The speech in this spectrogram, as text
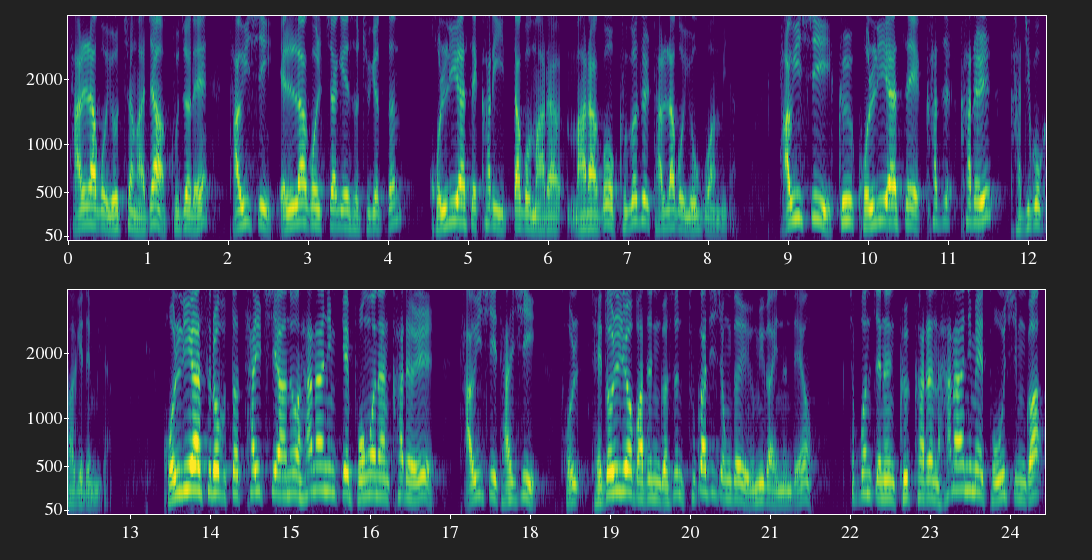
달라고 요청하자 9절에 다윗이 엘라 골짜기에서 죽였던 골리앗의 칼이 있다고 말하, 말하고 그것을 달라고 요구합니다. 다윗이 그 골리앗의 칼을- 가지고 가게 됩니다. 골리앗으로부터 탈취한 후 하나님께 봉헌한 칼을 다윗이 다시 돌- 되돌려 받은 것은 두 가지 정도의 의미가 있는데요. 첫 번째는 그 칼은 하나님의 도우심과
